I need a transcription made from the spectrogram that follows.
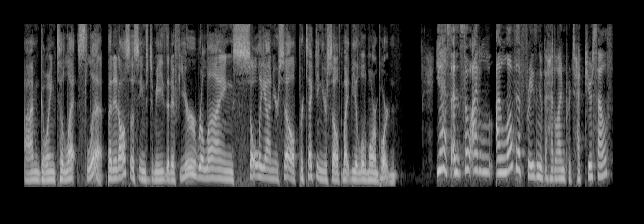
I'm going to let slip. But it also seems to me that if you're relying solely on yourself, protecting yourself might be a little more important. Yes. And so I, I love the phrasing of the headline, protect yourself.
